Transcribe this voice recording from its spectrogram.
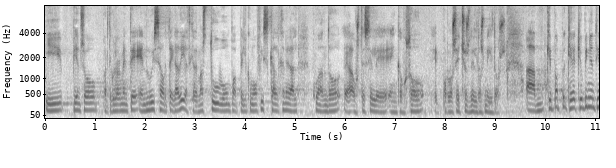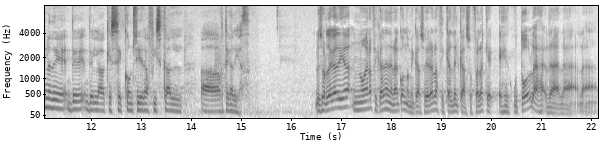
Y pienso particularmente en Luisa Ortega Díaz, que además tuvo un papel como fiscal general cuando eh, a usted se le encauzó eh, por los hechos del 2002. ¿qué, opinión tiene de, la que se considera fiscal Ortega Díaz? Luis Ortega Díaz no era fiscal general cuando mi caso, era la fiscal del caso, fue la que ejecutó la,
